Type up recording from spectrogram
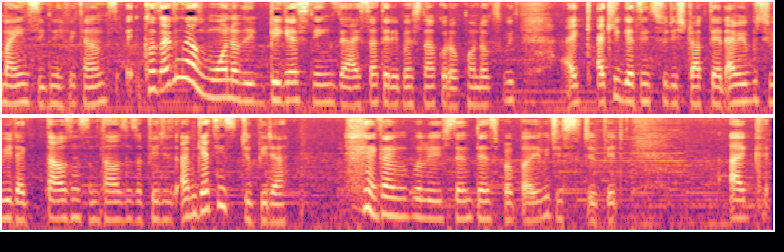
my insignificance. Because i think that's one of the biggest things that i started a personal code of conduct with. I, I keep getting too distracted. I'm able to read like thousands and thousands of pages. I'm getting stupider. I can't even follow a sentence properly which is stupid. Like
